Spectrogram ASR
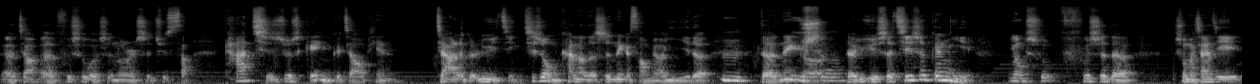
呃胶呃富士或者是诺日式去扫，它其实就是给你一个胶片。加了个滤镜，其实我们看到的是那个扫描仪的，嗯的那个预的预设，其实跟你用数富士的数码相机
